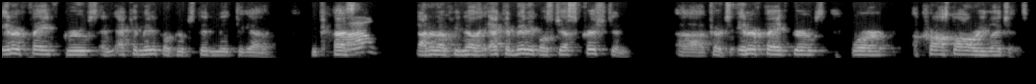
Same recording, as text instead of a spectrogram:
interfaith groups and ecumenical groups didn't meet together because wow. I don't know if you know that ecumenical is just Christian uh, church. Interfaith groups were across all religions.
